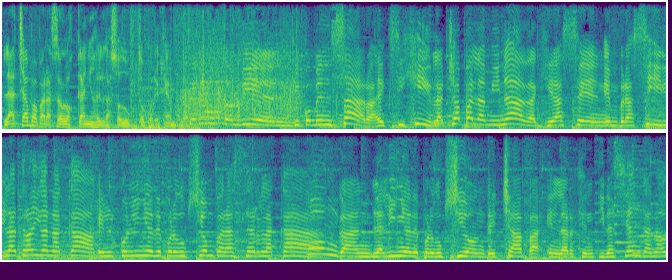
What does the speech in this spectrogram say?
La chapa para hacer los caños del gasoducto, por ejemplo. Tenemos también que comenzar a exigir la chapa laminada que hacen en Brasil, la traigan acá en- con línea de producción para hacerla acá. Pongan la línea de producción de chapa en la Argentina. Se han ganado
